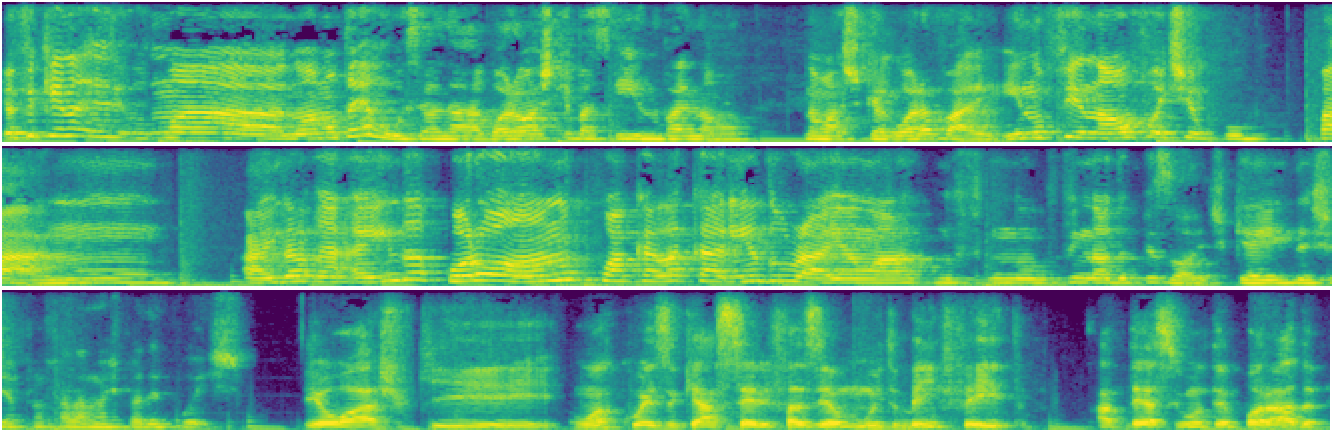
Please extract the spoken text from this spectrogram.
Eu fiquei numa, numa montanha russa. Agora eu acho que vai. Ih, não vai não. Não, acho que agora vai. E no final foi tipo, pá, não, Ainda, ainda coroando com aquela carinha do Ryan lá no, no final do episódio, que aí deixa pra falar mais pra depois. Eu acho que uma coisa que a série fazia muito bem feito, até a segunda temporada,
